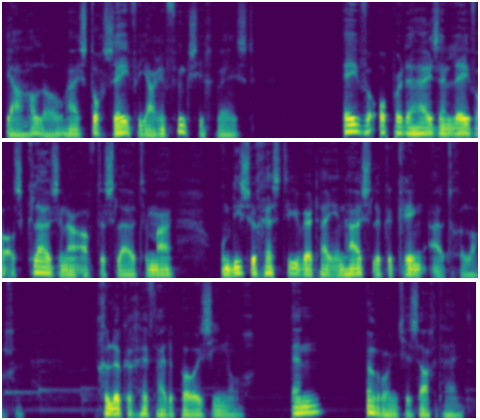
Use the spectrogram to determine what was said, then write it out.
Ja, hallo, hij is toch zeven jaar in functie geweest. Even opperde hij zijn leven als kluizenaar af te sluiten, maar om die suggestie werd hij in huiselijke kring uitgelachen. Gelukkig heeft hij de poëzie nog. En een rondje zachtheid.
